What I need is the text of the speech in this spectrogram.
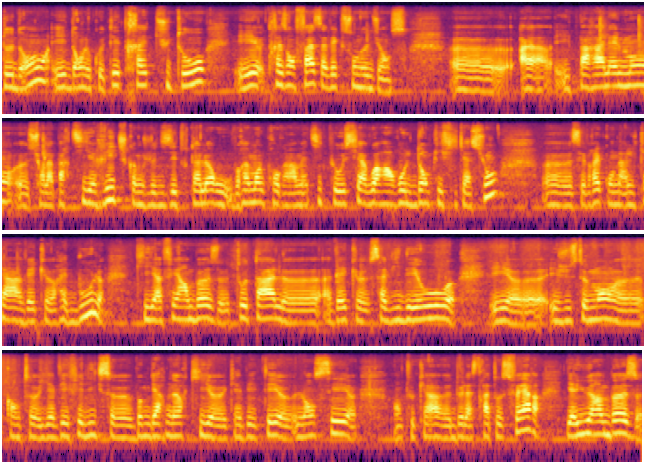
dedans et dans le côté très tuto et très en phase avec son audience. Euh, et parallèlement, euh, sur la partie reach, comme je le disais tout à l'heure, où vraiment le programmatique peut aussi avoir un rôle d'amplification, euh, c'est vrai qu'on a le cas avec Red Bull, qui a fait un buzz total avec sa vidéo. Et, justement, quand il y avait Félix Baumgartner qui avait été lancé, en tout cas de la stratosphère, il y a eu un buzz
